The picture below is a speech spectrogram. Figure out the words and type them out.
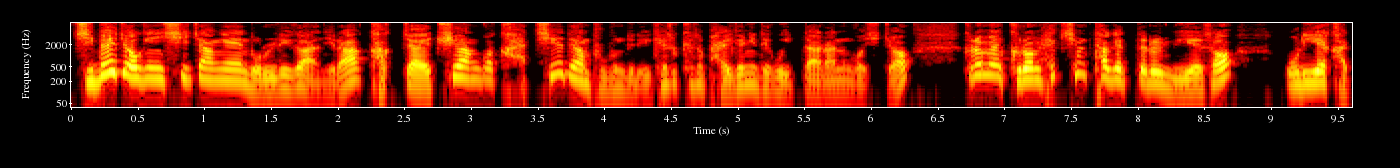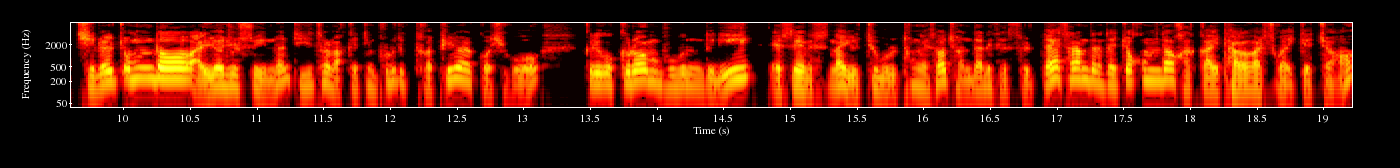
지배적인 시장의 논리가 아니라 각자의 취향과 가치에 대한 부분들이 계속해서 발견이 되고 있다라는 것이죠. 그러면 그런 핵심 타겟들을 위해서 우리의 가치를 좀 더 알려줄 수 있는 디지털 마케팅 프로젝트가 필요할 것이고 그리고 그런 부분들이 SNS나 유튜브를 통해서 전달이 됐을 때 사람들한테 조금 더 가까이 다가갈 수가 있겠죠.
